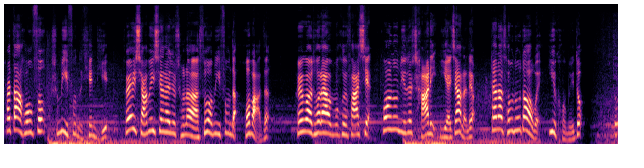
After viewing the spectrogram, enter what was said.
而大黄蜂是蜜蜂的天敌，所以小蜜现在就成了所有蜜蜂的活靶子。回过头来，我们会发现光头女的茶里也加了料，但她从头到尾一口没动。Dr.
